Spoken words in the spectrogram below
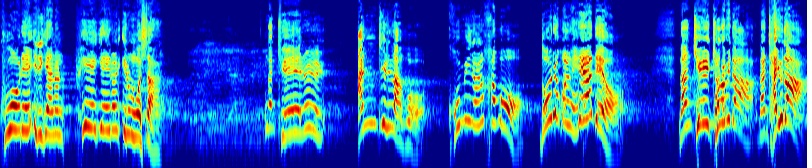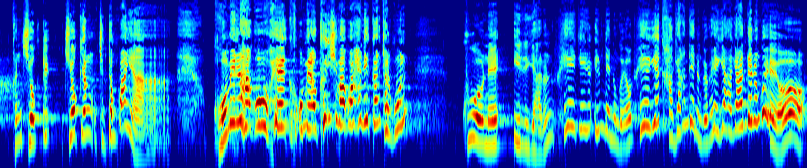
구원에 이르게 하는 회개를 이루는 것이다. 그러니까 죄를 안 질라고 고민을 하고 노력을 해야 돼요. 난 죄의 졸업이다. 난 자유다. 그건 지옥, 지옥장 직통광이야. 고민을 하고 회, 고민하고 근심하고 하니까 결국은 구원에 이르게 하는 회개를 이룬다는 거예요. 회개 가게 한다는 거예요. 회개하게 한다는 거예요.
